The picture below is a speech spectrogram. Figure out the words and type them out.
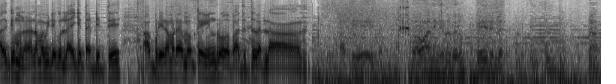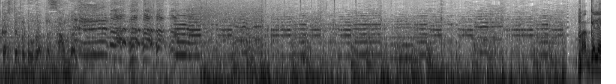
அதுக்கு முன்னால் நம்ம வீடியோக்கு லைக்கை தட்டிட்டு அப்படி நம்மளோட மொக்க இன்ட்ரோவை பார்த்துட்டு வரலாம். பவானிங்கிறது வெறும் பேர் இல்லை. நான் கஷ்டப்பட்டு உருவாக்கின சாம்ராஜ் மக்களே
